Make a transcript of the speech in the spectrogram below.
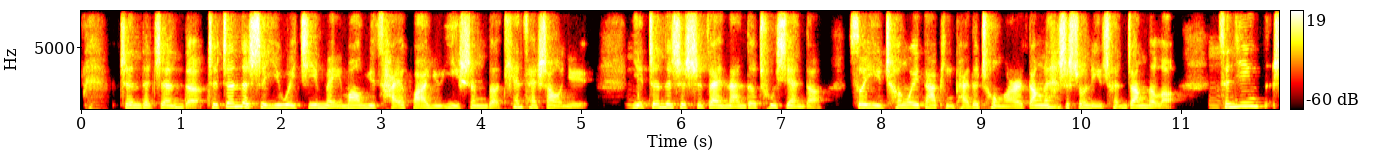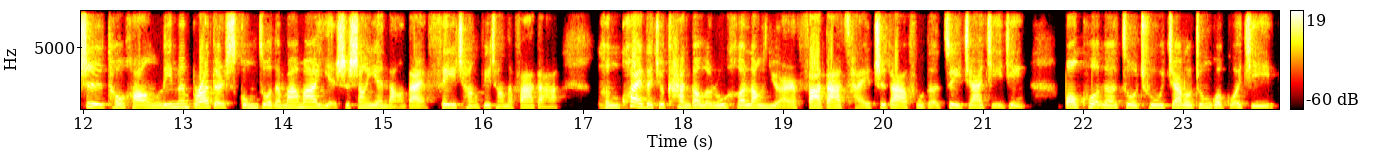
真的，真的，这真的是一位集美貌与才华于一身的天才少女，也真的是实在难得出现的。”所以，成为大品牌的宠儿当然是顺理成章的了。曾经是投行 Lehman Brothers 工作的妈妈，也是商业脑袋非常非常的发达，很快的就看到了如何让女儿发大财、致大富的最佳捷径，包括呢做出加入中国国籍、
